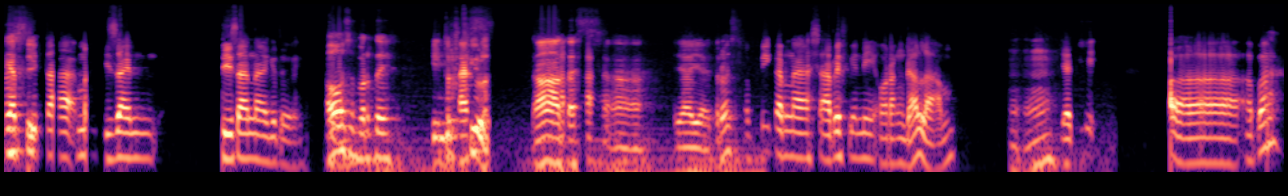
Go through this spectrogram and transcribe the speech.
lihat kita mendesain di sana gitu. Oh seperti interview lah. Ah tes. Ah, ya ya terus. Tapi karena Syarif ini orang dalam, mm -hmm. jadi uh, apa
